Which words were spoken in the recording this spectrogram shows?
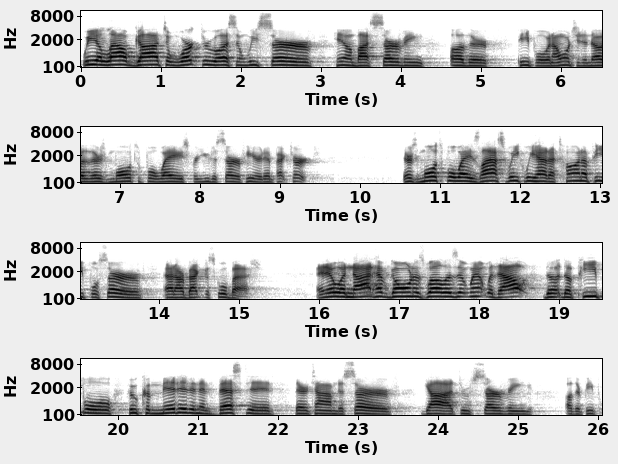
we allow God to work through us and we serve Him by serving other people. And I want you to know that there's multiple ways for you to serve here at Impact Church. There's multiple ways. Last week we had a ton of people serve at our back to school bash. And it would not have gone as well as it went without the, the people who committed and invested their time to serve God through serving other people.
